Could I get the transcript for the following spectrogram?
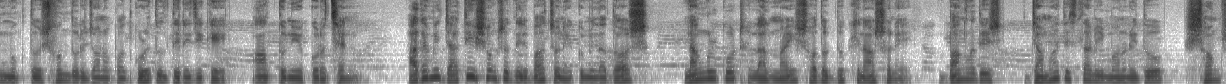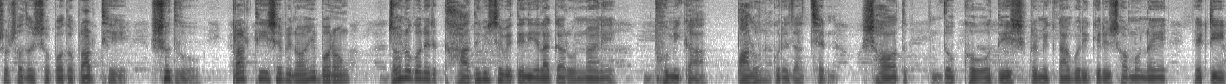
মুক্ত সুন্দর জনপদ গড়ে তুলতে নিজেকে আত্মনিয়োগ করেছেন। আগামী জাতীয় সংসদ নির্বাচনে কুমিল্লা দশ, নাঙ্গলকোট, লালমাই, সদর, দক্ষিণ আসনে বাংলাদেশ জামায়াত ইসলামী মনোনীত সংসদ সদস্য পদপ্রার্থী। শুধু প্রার্থী হিসেবে নয়, বরং জনগণের খাদিম হিসেবে তিনি এলাকার উন্নয়নে ভূমিকা পালন করে যাচ্ছেন। সৎ, দক্ষ ও দেশপ্রেমিক নাগরিকের সমন্বয়ে একটি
